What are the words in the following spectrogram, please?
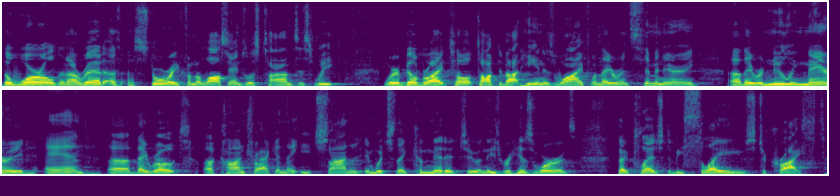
the world. And I read a, a story from the Los Angeles Times this week where Bill Bright talked about he and his wife when they were in seminary. Uh, they were newly married and uh, they wrote a contract and they each signed it in which they committed to, and these were his words, they pledged to be slaves to Christ.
